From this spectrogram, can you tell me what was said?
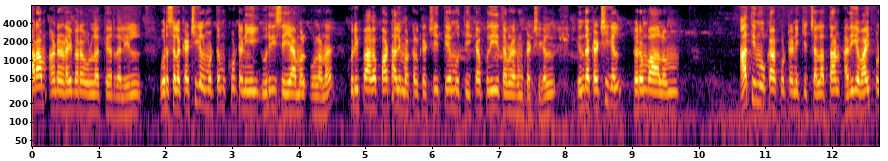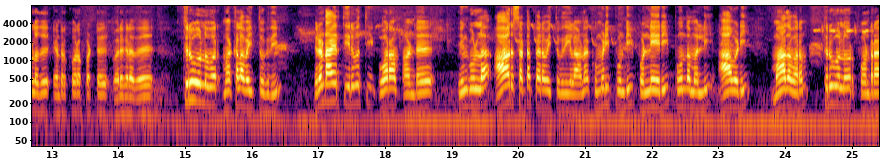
ஆறாம் ஆண்டு நடைபெற உள்ள தேர்தலில் ஒரு சில கட்சிகள் மட்டும் கூட்டணியை உறுதி செய்யாமல் உள்ளன. குறிப்பாக பாட்டாளி மக்கள் கட்சி தேமுதிக புதிய தமிழகம் கட்சிகள். இந்த கட்சிகள் பெரும்பாலும் அதிமுக கூட்டணிக்கு செல்லத்தான் அதிக வாய்ப்புள்ளது என்று கூறப்பட்டு வருகிறது. திருவள்ளுவர் மக்களவை தொகுதி இரண்டாயிரத்தி இருபத்தி ஓராம் ஆண்டு இங்குள்ள ஆறு சட்டப்பேரவை தொகுதிகளான கும்மிடிப்பூண்டி பொன்னேரி பூந்தமல்லி ஆவடி மாதவரம் திருவள்ளூர் போன்ற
